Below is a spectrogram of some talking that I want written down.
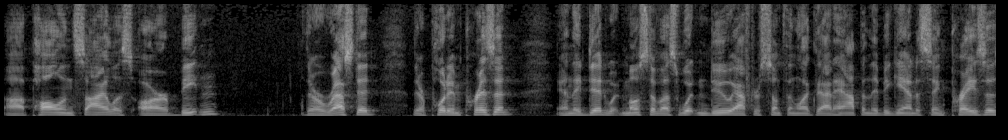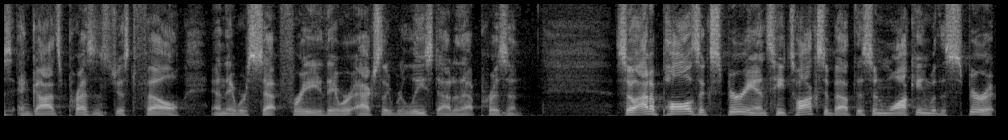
uh, Paul and Silas are beaten, they're arrested, they're put in prison, and they did what most of us wouldn't do after something like that happened. They began to sing praises, and God's presence just fell, and they were set free. They were actually released out of that prison. So, out of Paul's experience, he talks about this in Walking with the Spirit.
